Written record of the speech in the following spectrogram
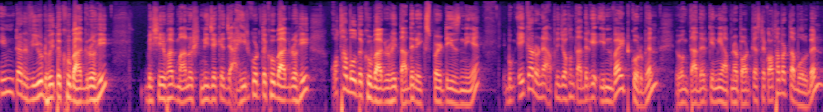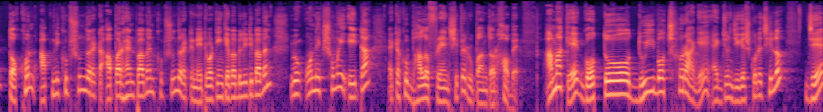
ইন্টারভিউড হইতে খুব আগ্রহী। বেশিরভাগ মানুষ নিজেকে জাহির করতে খুব আগ্রহী, কথা বলতে খুব আগ্রহী তাদের এক্সপার্টিজ নিয়ে এবং এই কারণে আপনি যখন তাদেরকে ইনভাইট করবেন এবং তাদেরকে নিয়ে আপনার পডকাস্টে কথাবার্তা বলবেন, তখন আপনি খুব সুন্দর একটা আপার হ্যান্ড পাবেন, খুব সুন্দর একটা নেটওয়ার্কিং ক্যাপাবিলিটি পাবেন এবং অনেক সময় এইটা একটা খুব ভালো ফ্রেন্ডশিপে রূপান্তর হবে। আমাকে গত দুই বছর আগে একজন জিজ্ঞেস করেছিল যে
